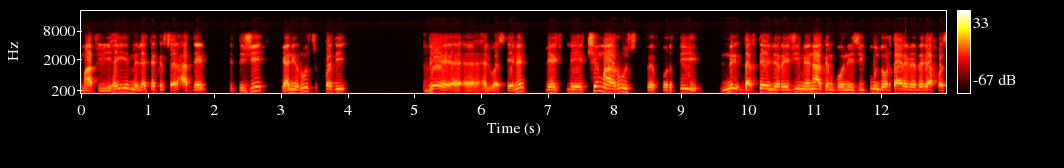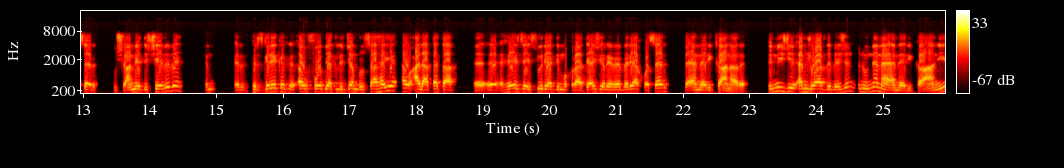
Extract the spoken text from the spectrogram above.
ما في هي ملتك السر عبد الدجي يعني روس قدي في هالوستينه لچما روس في قرتي دغته لرژیم ناکن گونیزی کون دورتار به بریا خسر و شامه د شیبه به پرزګری ک او فوبیا ک لجم روسا هي او علاقته هيزه سوريا ديمقراطيه جري به بریا خسر به امریکان اره تنیجی ام جوار د بیژن انه نما امریکانی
